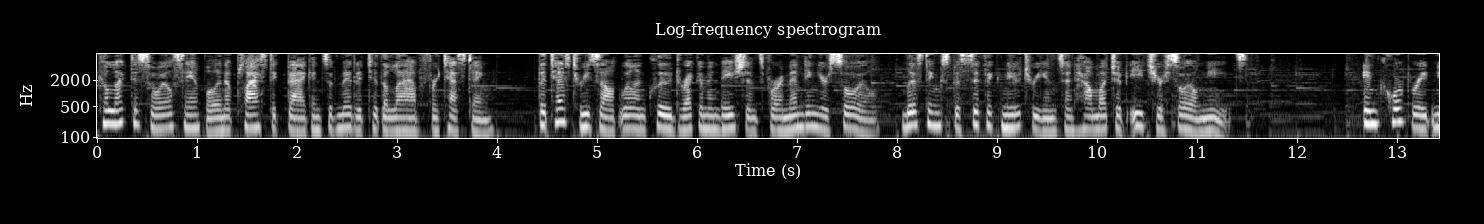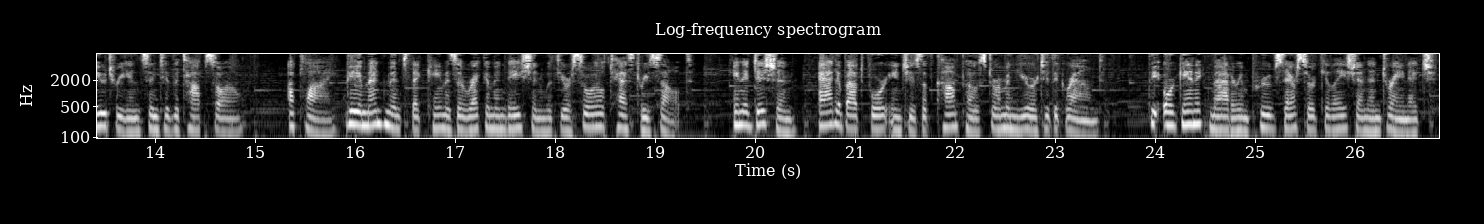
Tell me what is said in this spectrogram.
Collect a soil sample in a plastic bag and submit it to the lab for testing. The test result will include recommendations for amending your soil, listing specific nutrients and how much of each your soil needs. Incorporate nutrients into the topsoil. Apply the amendments that came as a recommendation with your soil test result. In addition, add about 4 inches of compost or manure to the ground. The organic matter improves air circulation and drainage.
